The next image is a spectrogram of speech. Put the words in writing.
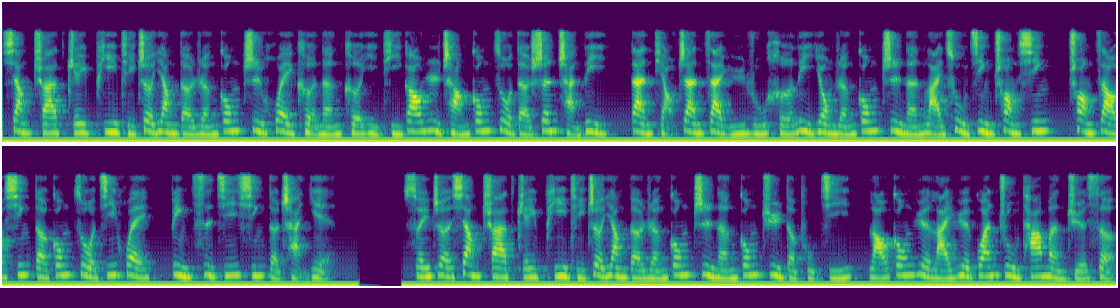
像 ChatGPT 这样的人工智慧可能可以提高日常工作的生产力，但挑战在于如何利用人工智能来促进创新、创造新的工作机会，并刺激新的产业。随着像 ChatGPT 这样的人工智能工具的普及，劳工越来越关注他们角色。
